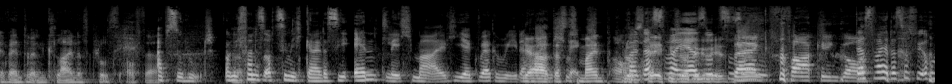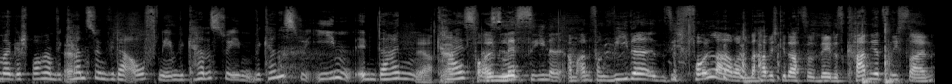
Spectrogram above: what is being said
eventuell ein kleines Plus auf der Absolut. Und ich fand es auch ziemlich geil, dass sie endlich mal hier Gregory da Ja, das ist mein Plus Weil das war ja gewesen. sozusagen... Thank fucking God. Das war ja das, was wir auch immer gesprochen haben. Wie kannst du ihn wieder aufnehmen? Wie kannst du ihn, wie kannst du ihn in deinen Ja. Kreis Vor allem lässt sie ihn am Anfang wieder sich voll labern. Und da habe ich gedacht, so, nee, das kann jetzt nicht sein,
